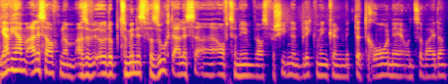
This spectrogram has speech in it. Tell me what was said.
ja, wir haben alles aufgenommen, also oder zumindest versucht, alles äh, aufzunehmen aus verschiedenen Blickwinkeln mit der Drohne und so weiter.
